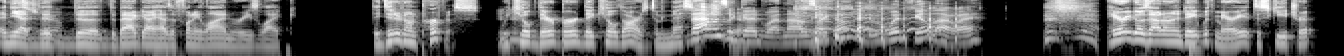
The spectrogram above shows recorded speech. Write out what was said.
And yeah, the, the the bad guy has a funny line where he's like, they did it on purpose. We Mhm. killed their bird, they killed ours. It's a message. That was a Yeah. good one. I was like, oh, it wouldn't feel that way. Harry goes out on a date with Mary. It's a ski trip.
